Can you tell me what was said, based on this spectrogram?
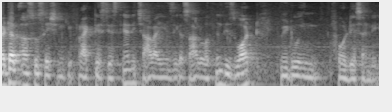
బెటర్ అసోసియేషన్కి ప్రాక్టీస్ చేస్తే అది చాలా ఈజీగా సాల్వ్ అవుతుంది. This what we do in four days అండి.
